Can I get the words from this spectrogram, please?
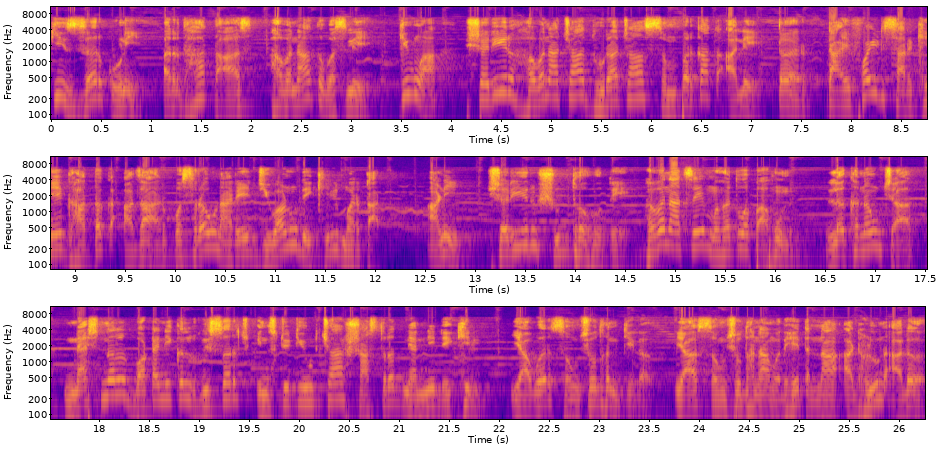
की जर कोणी अर्धा तास हवनात बसले किंवा शरीर हवनाच्या धुराच्या संपर्कात आले तर टायफॉइड सारखे घातक आजार पसरवणारे जीवाणू देखील मरतात आणि शरीर शुद्ध होते. हवनाचे महत्त्व पाहून लखनौच्या नॅशनल बॉटॅनिकल रिसर्च इन्स्टिट्यूटच्या शास्त्रज्ञांनी देखील यावर संशोधन केलं. या संशोधनामध्ये त्यांना आढळून आलं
